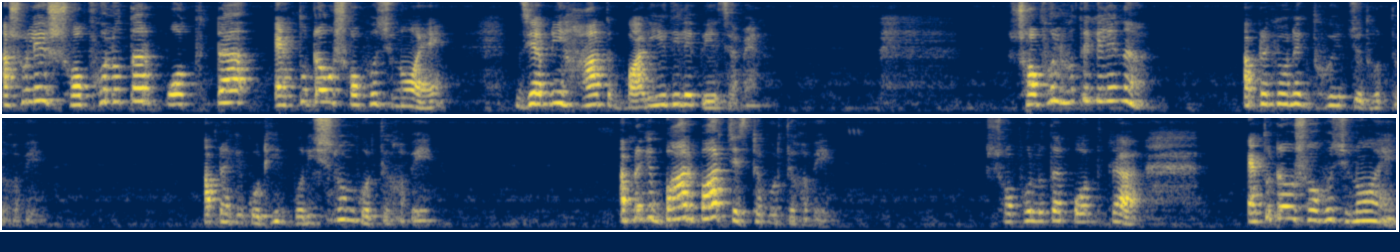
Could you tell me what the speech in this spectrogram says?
আসলে সফলতার পথটা এতটাও সহজ নয় যে আপনি হাত বাড়িয়ে দিলে পেয়ে যাবেন। সফল হতে গেলে না আপনাকে অনেক ধৈর্য ধরতে হবে। আপনাকে কঠিন পরিশ্রম করতে হবে। আপনাকে বারবার চেষ্টা করতে হবে। সফলতার পথটা এতটাও সহজ নয়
